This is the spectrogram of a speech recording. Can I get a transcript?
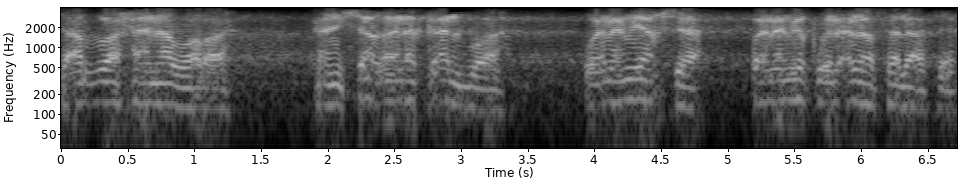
سرح نظره فانشغل قلبه ولم يخشى ولم يقبل على صلاته.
